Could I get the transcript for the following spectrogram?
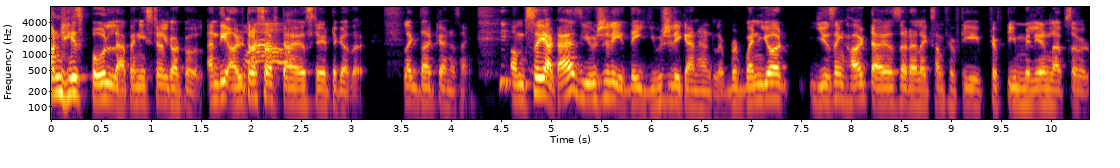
on his pole lap, and he still got pole, and the ultra soft Wow. tires stayed together, like that kind of thing. Um so yeah tires usually they usually can handle it. But when you're using hard tires that are like some 50 50 million laps old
